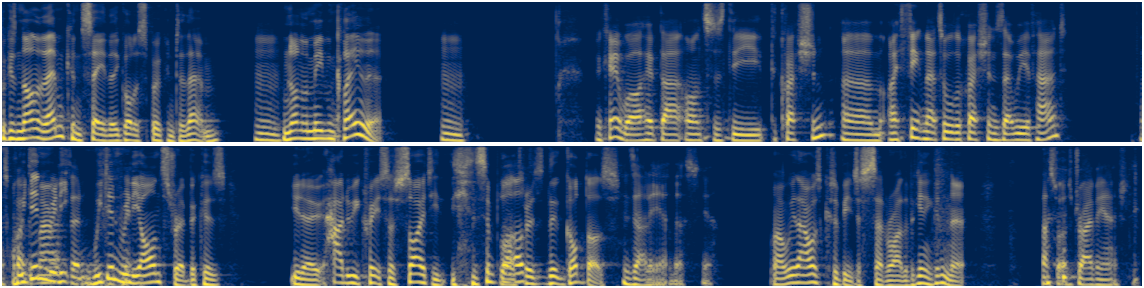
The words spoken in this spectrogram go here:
because none of them can say that God has spoken to them. None of them even claim it. okay, well, I hope that answers the, the question. Um, I think that's all the questions that we have had. That's quite we didn't really we didn't really answer it because you know how do we create society? The simple Well, answer is that God does. exactly. Yeah, that's yeah. Well, we, that was could have been just said right at the beginning, couldn't it? That's what I was driving actually.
